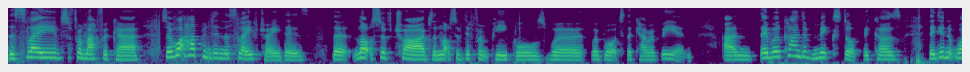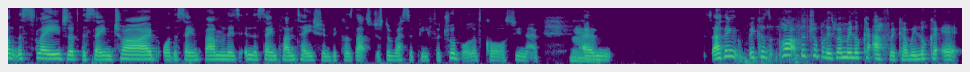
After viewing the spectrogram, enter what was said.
the slaves from Africa. So what happened in the slave trade is that lots of tribes and lots of different peoples were were brought to the Caribbean. And they were kind of mixed up because they didn't want the slaves of the same tribe or the same families in the same plantation because that's just a recipe for trouble, of course, you know. mm, Um, so I think because part of the trouble is when we look at Africa, we look at it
